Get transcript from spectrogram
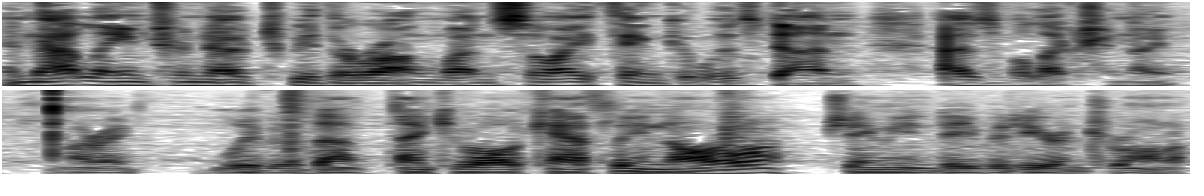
and that lane turned out to be the wrong one. So I think it was done as of election night. All right, leave it at that. Thank you all, Kathleen in Ottawa, Jamie and David here in Toronto.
